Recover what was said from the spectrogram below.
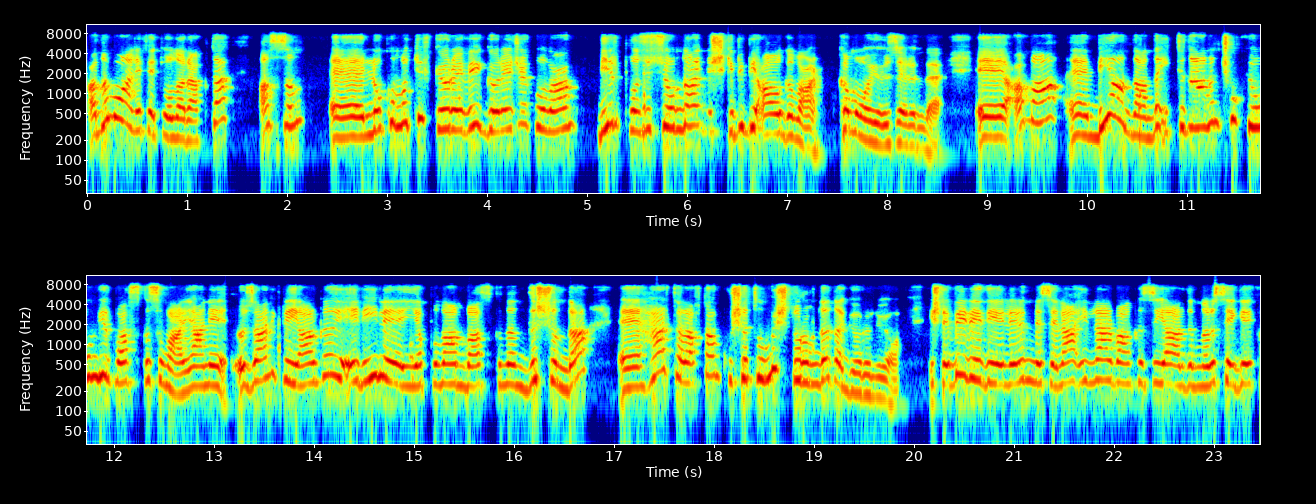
ana muhalefet olarak da asıl e, lokomotif görevi görecek olan bir pozisyondaymış gibi bir algı var kamuoyu üzerinde. E, ama e, bir yandan da iktidarın çok yoğun bir baskısı var. Yani özellikle yargı eliyle yapılan baskının dışında e, her taraftan kuşatılmış durumda da görünüyor. İşte belediyelerin mesela İller Bankası yardımları SGK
